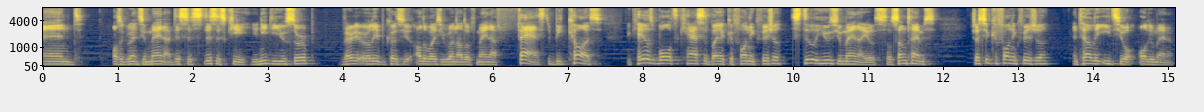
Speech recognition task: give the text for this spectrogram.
and also grants you mana. This is this is key. You need to usurp very early because you, otherwise you run out of mana fast because the Chaos Bolts casted by a Chthonic Fissure still use your mana. So sometimes just your Chthonic Fissure entirely eats your all your mana.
